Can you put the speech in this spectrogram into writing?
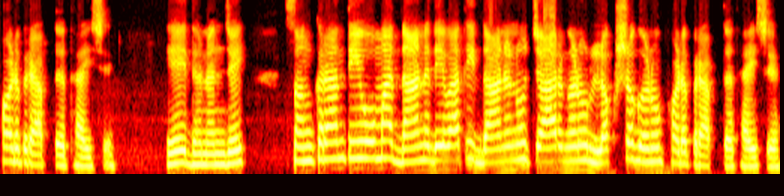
ફળ પ્રાપ્ત થાય છે. હે ધનંજય, સંક્રાંતિઓમાં દાન દેવાથી દાનનું ચાર ગણું લક્ષ ગણું ફળ પ્રાપ્ત થાય છે.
